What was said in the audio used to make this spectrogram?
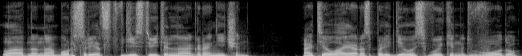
Ладно, набор средств действительно ограничен. А тела я распорядилась выкинуть в воду,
